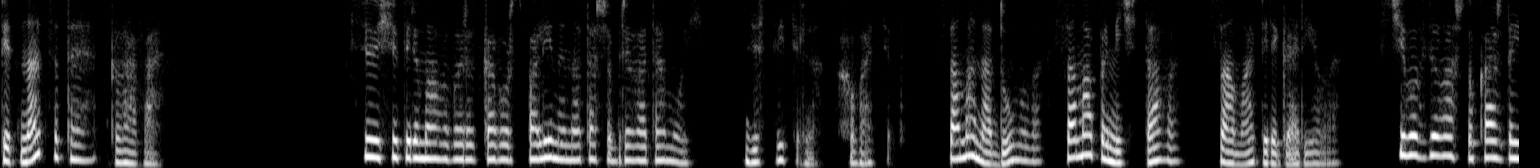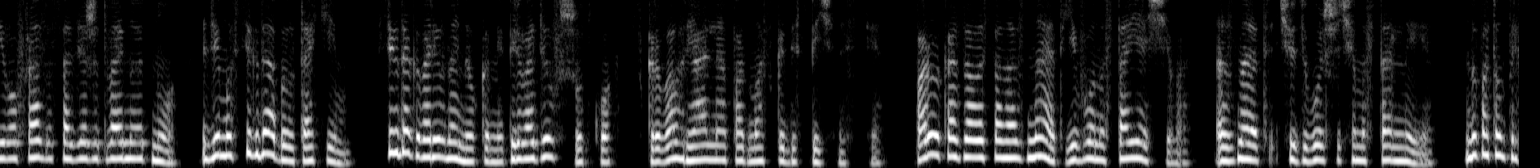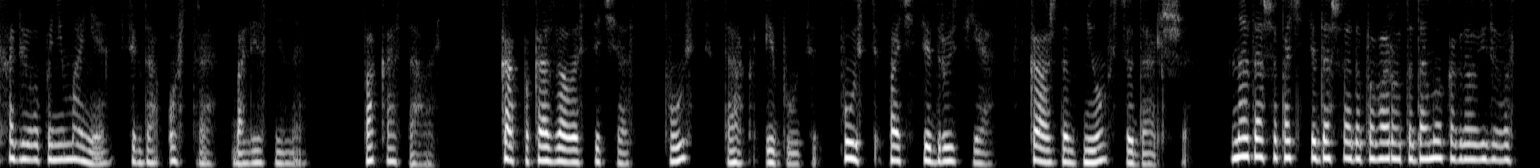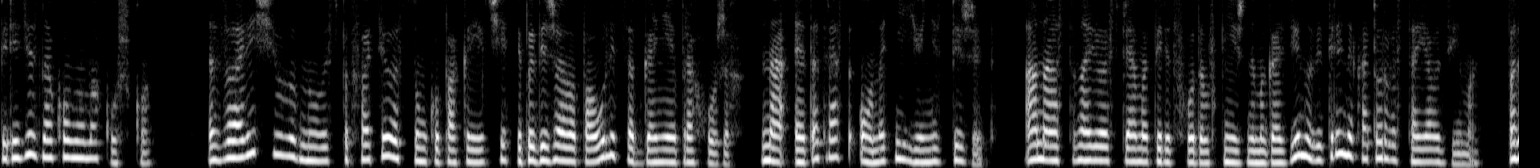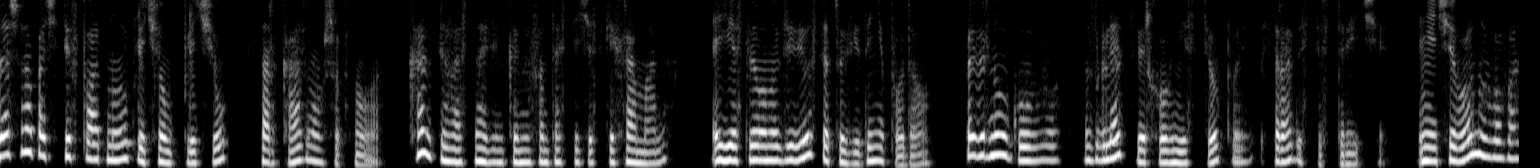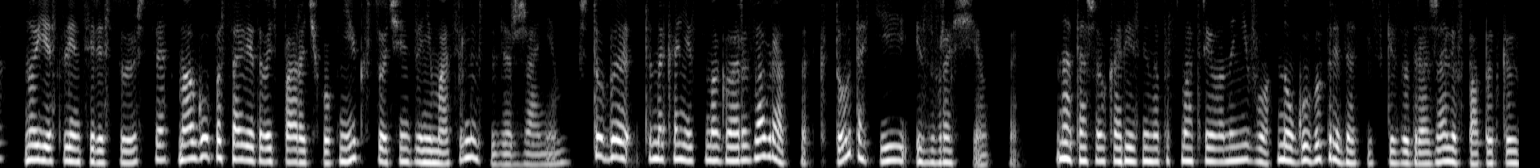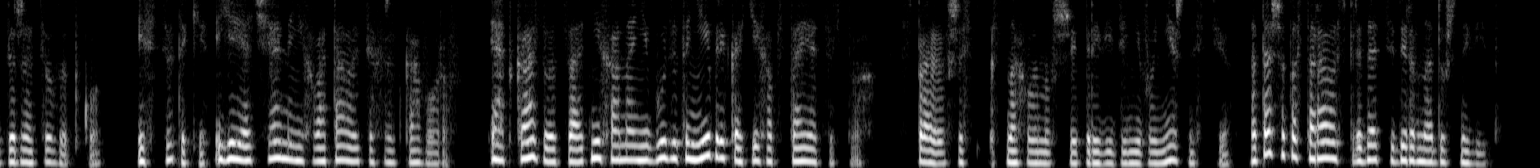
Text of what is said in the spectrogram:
Пятнадцатая глава Все еще перемалывая разговор с Полиной, Наташа брела домой. Действительно, хватит. Сама надумала, сама помечтала, сама перегорела. С чего взяла, что каждая его фраза содержит двойное дно? Дима всегда был таким. Всегда говорил намеками, переводил в шутку, скрывал реальное под маской беспечности. Порой казалось, она знает его настоящего, знает чуть больше, чем остальные. Но потом приходило понимание, всегда острое, болезненное. Показалось. Как показалось сейчас. Пусть так и будет. Пусть почти друзья. С каждым днем все дальше. Наташа почти дошла до поворота домой, когда увидела впереди знакомую макушку. Зловеще улыбнулась, подхватила сумку покрепче и побежала по улице, обгоняя прохожих. На этот раз он от нее не сбежит. Она остановилась прямо перед входом в книжный магазин, у витрины которого стоял Дима. Подошла почти вплотную, плечом к плечу, с сарказмом шепнула. «Как дела с новинками фантастических романов?» Если он удивился, то вида не подал. Повернул голову, взгляд сверху вниз теплый, с радостью встречи. Ничего нового, но если интересуешься, могу посоветовать парочку книг с очень занимательным содержанием, чтобы ты наконец смогла разобраться, кто такие извращенцы. Наташа укоризненно посмотрела на него, но губы предательски задрожали в попытках сдержать улыбку. И все-таки ей отчаянно не хватало этих разговоров. И отказываться от них она не будет ни при каких обстоятельствах. Справившись с нахлынувшей при виде него нежностью, Наташа постаралась придать себе равнодушный вид.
